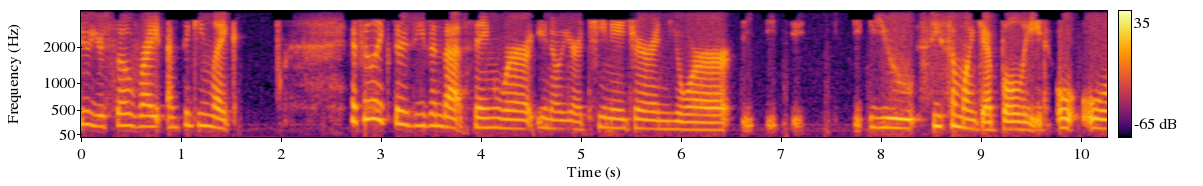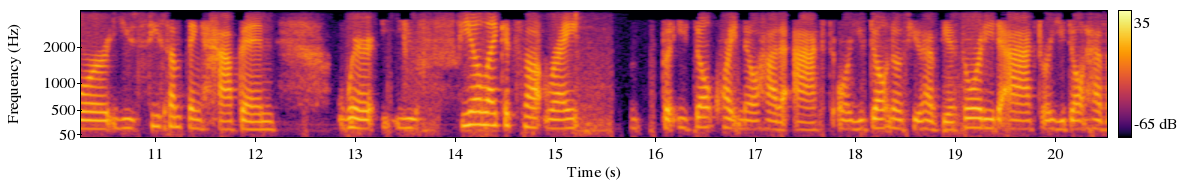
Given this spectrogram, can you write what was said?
too, you're so right. I'm thinking like I feel like there's even that thing where, you know, you're a teenager and you're y- y- you see someone get bullied or or you see something happen where you feel like it's not right but you don't quite know how to act or you don't know if you have the authority to act or you don't have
